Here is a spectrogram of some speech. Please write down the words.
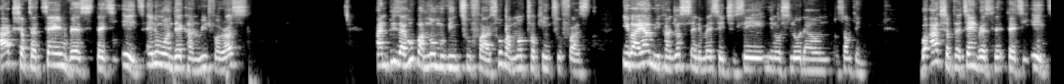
Acts chapter 10, verse 38. Anyone there can read for us? And please, I hope I'm not moving too fast. Hope I'm not talking too fast. If I am, you can just send a message to say, you know, slow down or something. But Acts chapter 10, verse 38.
